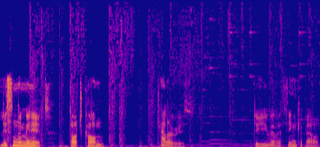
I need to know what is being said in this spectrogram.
ListenAminute.com Calories. Do you ever think about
